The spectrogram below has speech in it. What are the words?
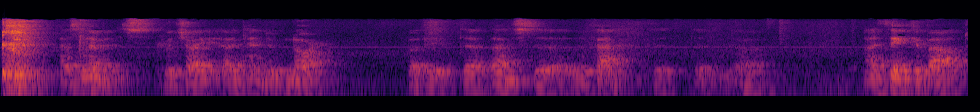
has limits, which I, I tend to ignore. But it, that's the, the fact that, that uh, I think about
